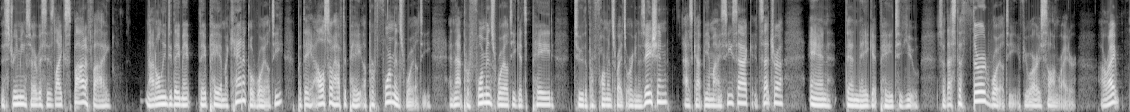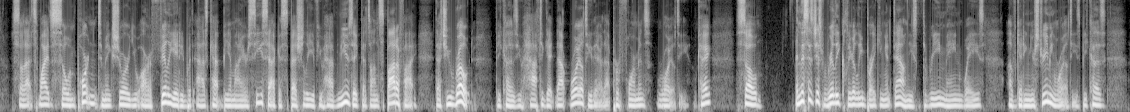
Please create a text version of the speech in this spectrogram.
The streaming services like Spotify, not only do they may, they pay a mechanical royalty, but they also have to pay a performance royalty. And that performance royalty gets paid to the performance rights organization, ASCAP, BMI, SESAC, etc. And then they get paid to you. So that's the third royalty if you are a songwriter. All right. So that's why it's so important to make sure you are affiliated with ASCAP, BMI, or SESAC, especially if you have music that's on Spotify that you wrote, because you have to get that royalty there, that performance royalty. Okay. So, and this is just really clearly breaking it down, these three main ways of getting your streaming royalties, because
